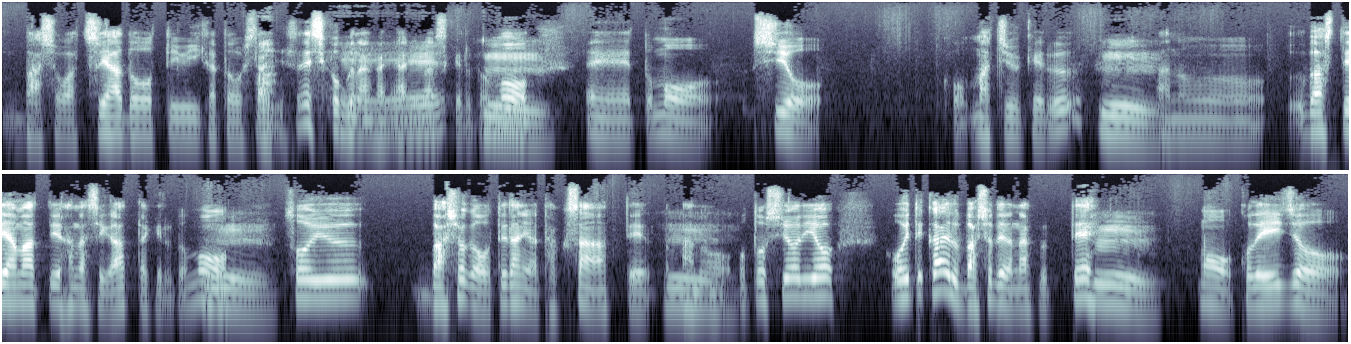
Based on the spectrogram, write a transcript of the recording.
場所は津屋堂っていう言い方をしたりですね、四国なんかにありますけれども、うん。えっ、と、もう死をこう待ち受ける、うん。あのー、姥捨山っていう話があったけれども、うん。そういう場所がお寺にはたくさんあって、うんあの、お年寄りを置いて帰る場所ではなくって、うん。もうこれ以上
